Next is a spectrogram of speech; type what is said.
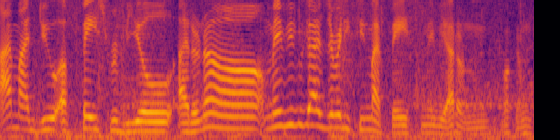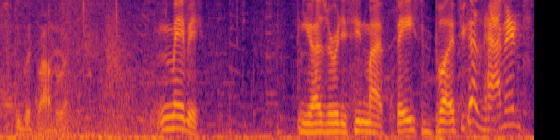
I might do a face reveal. I don't know. Maybe you guys already seen my face. Maybe. I don't know. Fuck, I'm stupid probably. Maybe. You guys already seen my face. But if you guys haven't,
